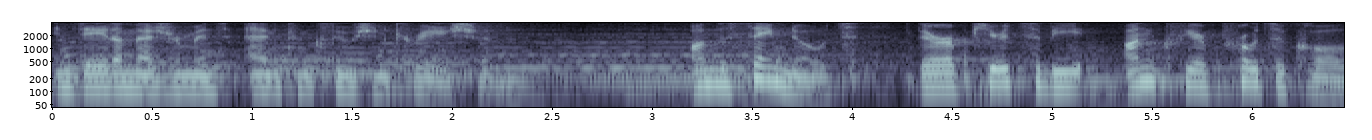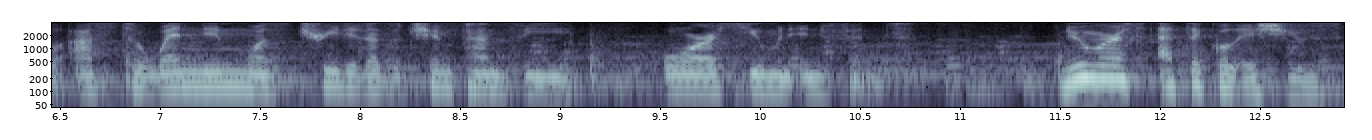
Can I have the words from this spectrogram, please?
in data measurement and conclusion creation. On the same note, there appeared to be unclear protocol as to when Nim was treated as a chimpanzee or a human infant. Numerous ethical issues,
